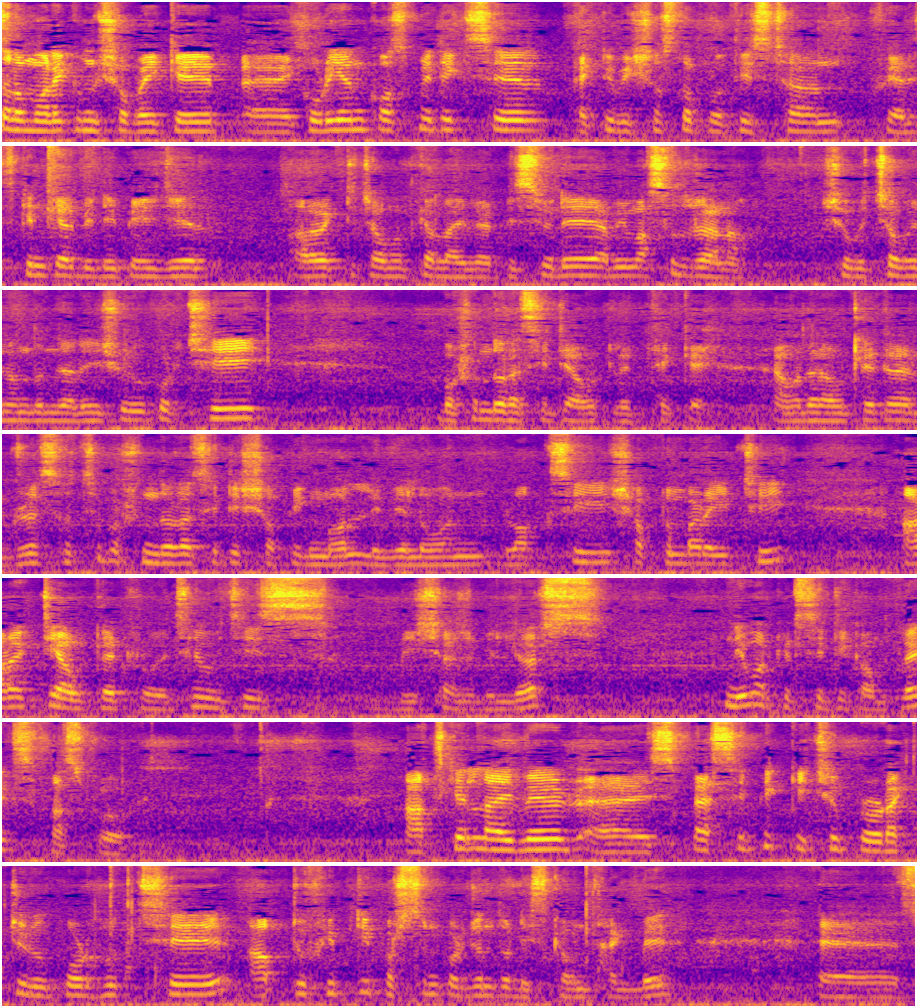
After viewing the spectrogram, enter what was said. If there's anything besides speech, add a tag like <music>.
আসসালামু আলাইকুম সবাইকে কোরিয়ান কসমেটিক্সের একটি বিশ্বস্ত প্রতিষ্ঠান ফেয়ার স্কিন কেয়ার বিডি পেজের আরও একটি চমৎকার লাইভ এপিসোডে আমি মাসুদ রানা। শুভেচ্ছা, অভিনন্দন জানিয়ে শুরু করছি বসুন্ধরা সিটি আউটলেট থেকে। আমাদের আউটলেটের অ্যাড্রেস হচ্ছে Bashundhara city shopping mall level one block C shop number eighty আরও একটি আউটলেট রয়েছে which is Biswas builders new market city complex first floor আজকের লাইভের স্পেসিফিক কিছু প্রোডাক্টের উপর হচ্ছে আপ টু ফিফটি পার্সেন্ট পর্যন্ত ডিসকাউন্ট থাকবে।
